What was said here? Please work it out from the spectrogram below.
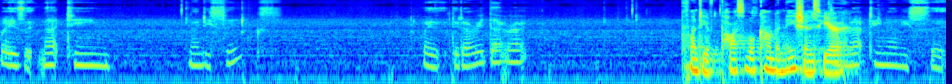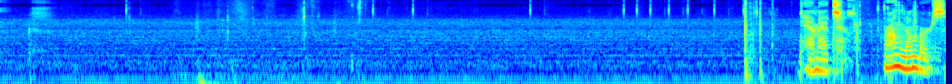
What is it, 1996? Wait, did I read that right? Plenty of possible combinations here. 1996. Damn it. Wrong numbers.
